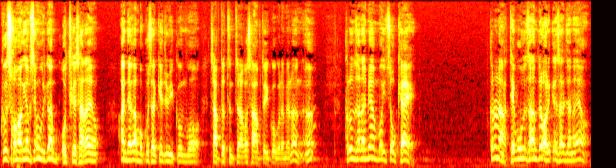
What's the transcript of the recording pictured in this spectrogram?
그 소망이 없으면 우리가 어떻게 살아요? 아, 내가 먹고 살 게 좀 있고, 뭐, 잡도 튼튼하고 사업도 있고 그러면은, 어? 그런 사람이면 뭐, 있어, 오케이. 그러나 대부분 사람들은 어렵게 살잖아요.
